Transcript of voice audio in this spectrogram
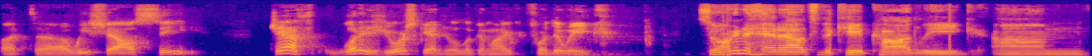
but uh, we shall see. Geoff, what is your schedule looking like for the week? So I'm going to head out to the Cape Cod League. Um,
